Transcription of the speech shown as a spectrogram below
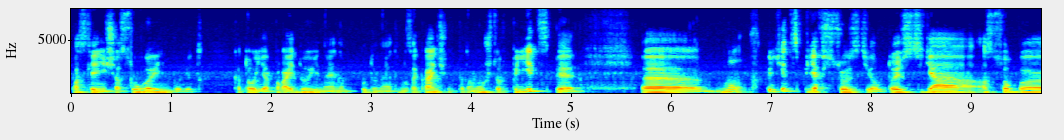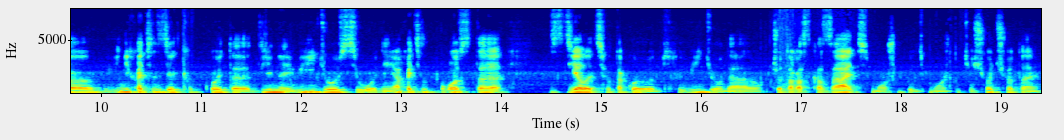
Последний сейчас уровень будет который я пройду и, наверное, буду на этом заканчивать, потому что, в принципе, э, ну, в принципе, я все сделал. То есть я особо не хотел сделать какое-то длинное видео сегодня, я хотел просто сделать вот такое вот видео, да, что-то рассказать, может быть, может быть, еще что-то.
